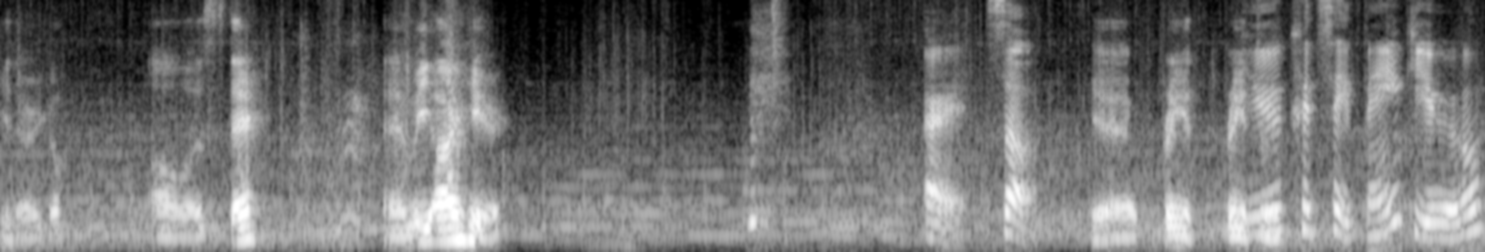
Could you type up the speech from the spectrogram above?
Yeah, there we go. Almost there. And we are here. All right. So Yeah, bring it, bring it you could say thank you.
